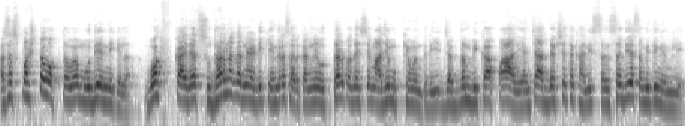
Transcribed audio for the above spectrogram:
असं स्पष्ट वक्तव्य मोदी यांनी केलं वक्फ कायद्यात सुधारणा करण्यासाठी केंद्र सरकारने उत्तर प्रदेशचे माजी मुख्यमंत्री जगदंबिका पाल यांच्या अध्यक्षतेखाली संसदीय समिती नेमली आहे.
